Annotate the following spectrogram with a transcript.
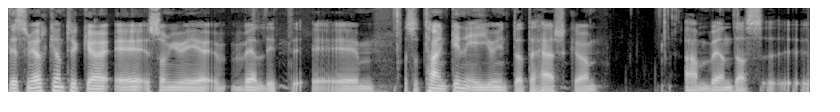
Det som jag kan tycka eh, som ju är väldigt, eh, alltså tanken är ju inte att det här ska användas eh,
